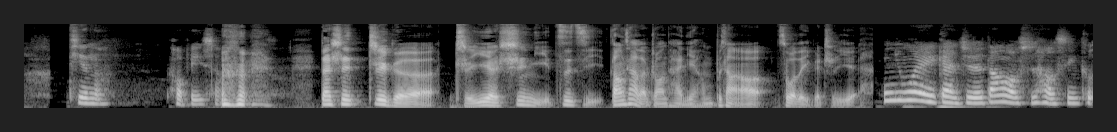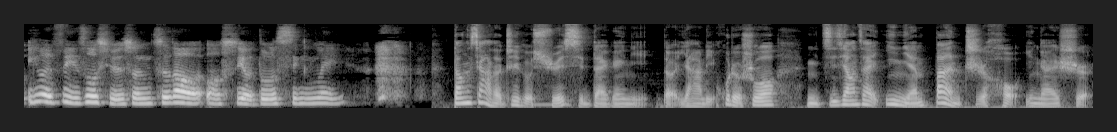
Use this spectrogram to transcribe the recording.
天呐，好悲伤。但是这个职业是你自己当下的状态，你很不想要做的一个职业。因为感觉当老师好辛苦，因为自己做学生，知道老师有多心累。当下的这个学习带给你的压力，或者说你即将在一年半之后，应该是。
